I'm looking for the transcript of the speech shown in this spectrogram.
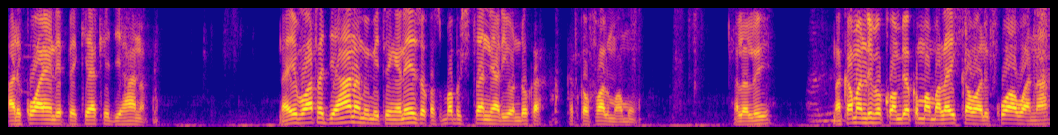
Alikuwa aende peke yake jehanamu. Na hivyo hata jehanamu imetengenezwa kwa sababu shetani aliondoka katika ufalme wa mungu haleluya na kama nilivyokuambia kwamba malaika walikuwa wana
